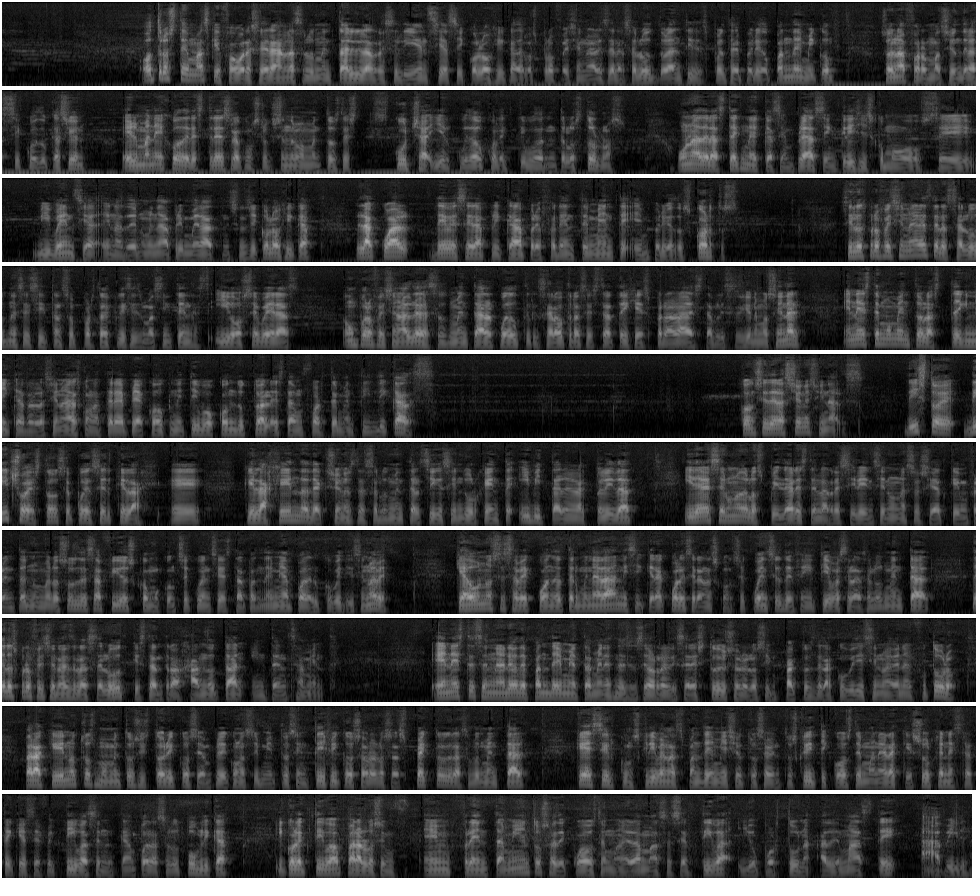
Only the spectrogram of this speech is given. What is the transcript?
Otros temas que favorecerán la salud mental y la resiliencia psicológica de los profesionales de la salud durante y después del periodo pandémico son la formación de la psicoeducación, el manejo del estrés, la construcción de momentos de escucha y el cuidado colectivo durante los turnos. Una de las técnicas empleadas en crisis como se vivencia en la denominada primera atención psicológica, la cual debe ser aplicada preferentemente en periodos cortos. Si los profesionales de la salud necesitan soportar crisis más intensas y o severas, un profesional de la salud mental puede utilizar otras estrategias para la estabilización emocional. En este momento las técnicas relacionadas con la terapia cognitivo-conductual están fuertemente indicadas. Consideraciones finales. E, dicho, esto, se puede decir que la, eh, que la agenda de acciones de salud mental sigue siendo urgente y vital en la actualidad y debe ser uno de los pilares de la resiliencia en una sociedad que enfrenta numerosos desafíos como consecuencia de esta pandemia por el COVID-19, que aún no se sabe cuándo terminará ni siquiera cuáles serán las consecuencias definitivas de la salud mental de los profesionales de la salud que están trabajando tan intensamente. En este escenario de pandemia también es necesario realizar estudios sobre los impactos de la COVID-19 en el futuro, para que en otros momentos históricos se amplíe conocimiento científico sobre los aspectos de la salud mental que circunscriben las pandemias y otros eventos críticos, de manera que surjan estrategias efectivas en el campo de la salud pública y colectiva para los enfrentamientos adecuados de manera más asertiva y oportuna, además de hábil.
